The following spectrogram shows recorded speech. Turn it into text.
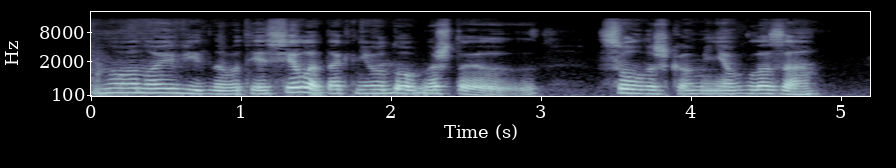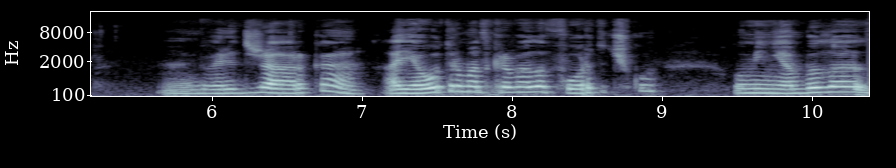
Ну, оно и видно. Вот я села так неудобно, что солнышко у меня в глаза. Говорит, жарко. А я утром открывала форточку. У меня было...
